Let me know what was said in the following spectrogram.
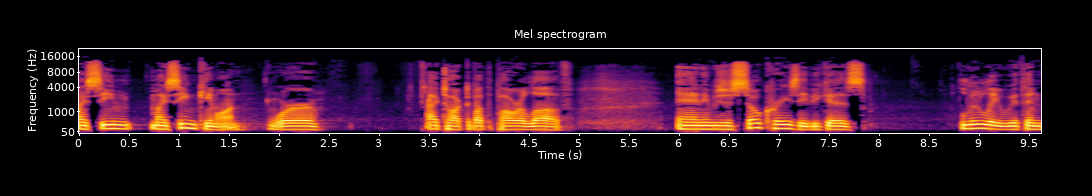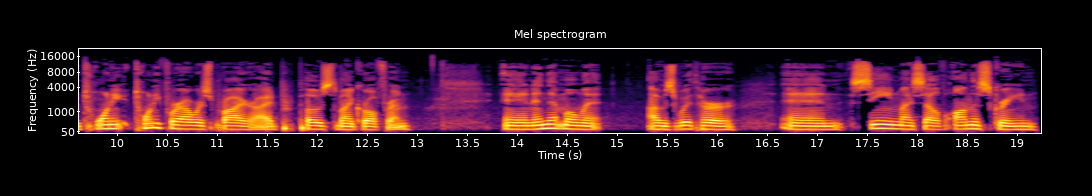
my scene my scene came on where I talked about the power of love. And it was just so crazy because literally within 20, 24 hours prior, I had proposed to my girlfriend. And in that moment, I was with her and seeing myself on the screen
